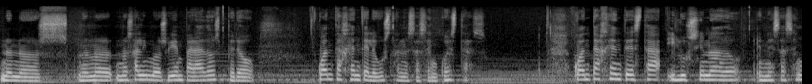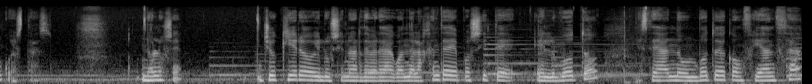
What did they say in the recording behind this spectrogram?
no, nos, no, salimos bien parados, pero ¿cuánta gente le gustan esas encuestas? ¿Cuánta gente está ilusionado en esas encuestas? No lo sé. Yo quiero ilusionar de verdad. Cuando la gente deposite el voto, esté dando un voto de confianza,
